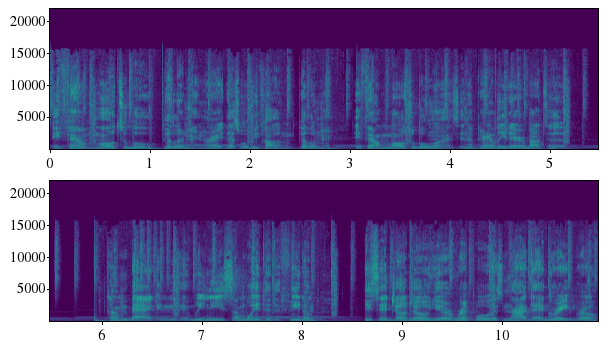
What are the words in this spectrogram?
They found multiple pillarmen, right? That's what we call them, pillarmen. They found multiple ones, and apparently they're about to come back, and, and we need some way to defeat them. He said, JoJo, your ripple is not that great, bro.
